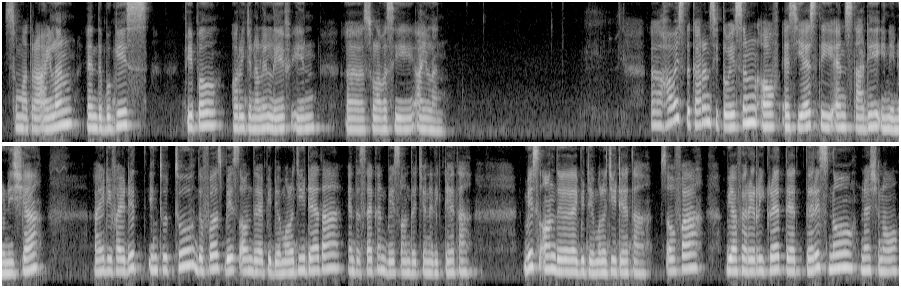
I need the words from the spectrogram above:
Sumatra Island, and the Bugis people originally live in uh, Sulawesi Island. Uh, how is the current situation of SJS-TN study in Indonesia? I divided it into two, the first based on the epidemiology data and the second based on the genetic data. Based on the epidemiology data, so far we are very regret that there is no national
